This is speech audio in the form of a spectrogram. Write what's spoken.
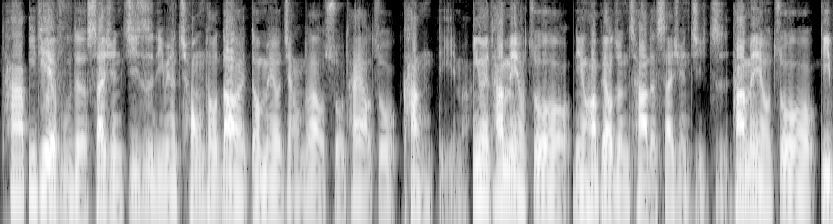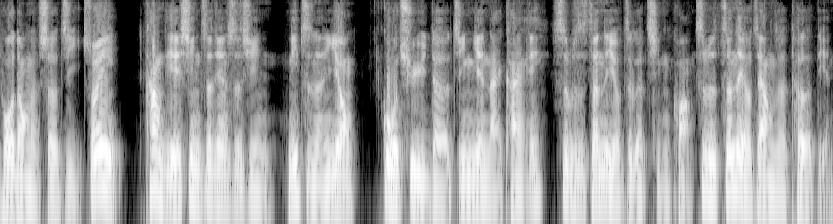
它 ETF 的筛选机制里面从头到尾都没有讲到说它要做抗跌嘛，因为它没有做年化标准差的筛选机制，它没有做低波动的设计，所以抗跌性这件事情，你只能用过去的经验来看，诶，是不是真的有这个情况？是不是真的有这样子的特点？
